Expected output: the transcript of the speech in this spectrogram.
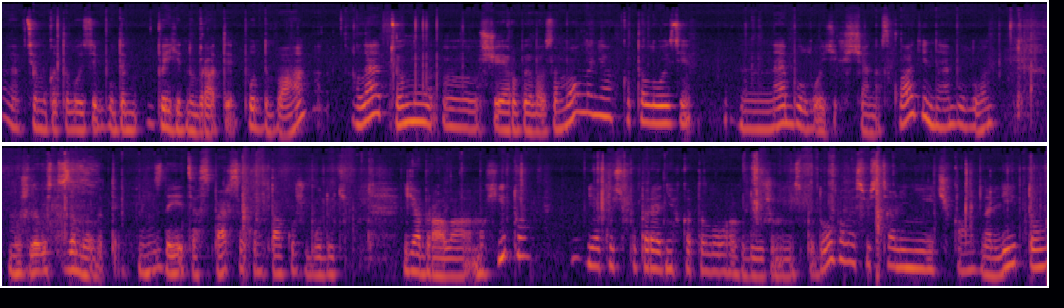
В цьому каталозі буде вигідно брати по два. Але в цьому, е, що я робила замовлення в каталозі, не було їх ще на складі, не було можливості замовити. Мені здається, з персиком також будуть. Я брала мохіто якось в попередніх каталогах. Дуже мені сподобалась ось ця лінієчка на літо.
